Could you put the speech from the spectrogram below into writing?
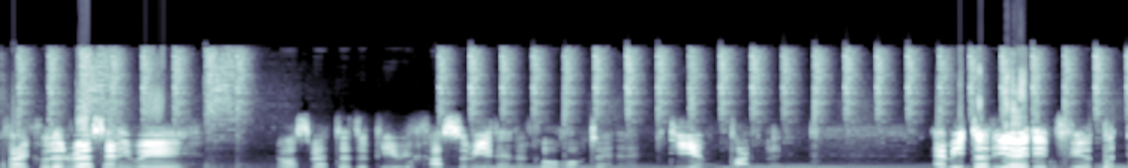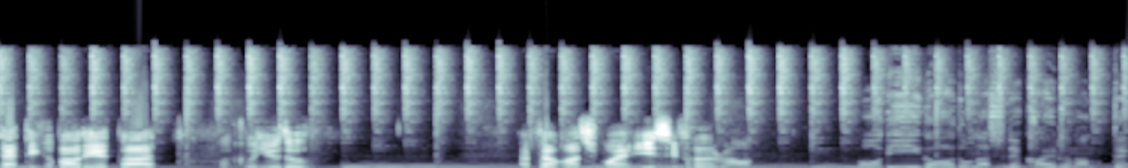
If I couldn't rest anyway, it was better to be with Kasumi than to go home to an empty apartment. Admittedly, I did feel pathetic about it, but what could you do? I felt much more at ease with her around. ボディーガードなしで帰るなんて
